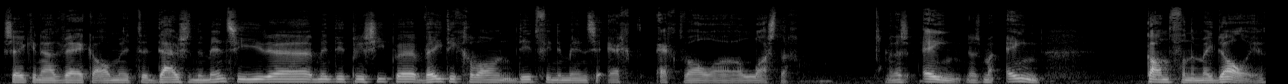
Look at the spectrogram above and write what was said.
Zeker na het werken al met uh, duizenden mensen hier uh, met dit principe. Weet ik gewoon, dit vinden mensen echt, echt wel lastig. Maar dat is één. Dat is maar één kant van de medaille.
